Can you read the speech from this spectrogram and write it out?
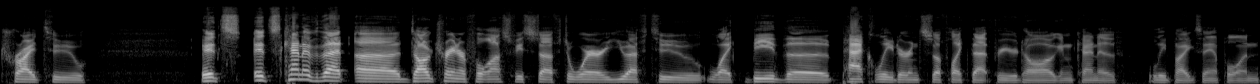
try to. It's it's kind of that uh, dog trainer philosophy stuff to where you have to like be the pack leader and stuff like that for your dog and kind of lead by example and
